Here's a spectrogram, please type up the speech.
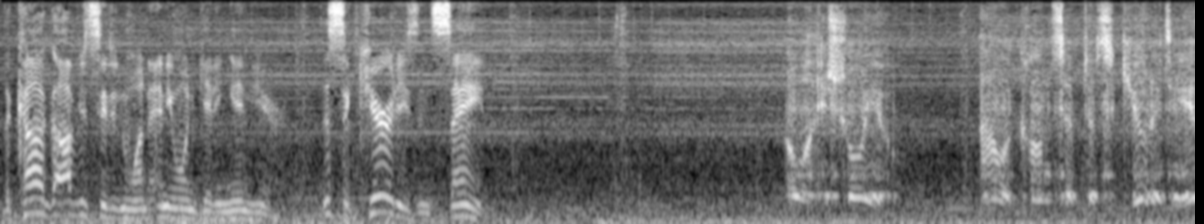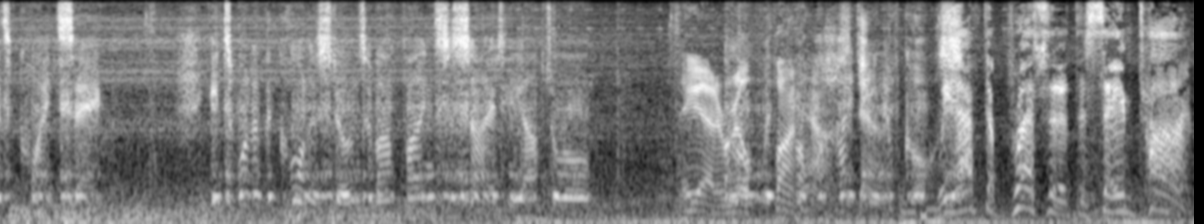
The COG obviously didn't want anyone getting in here. This security's insane. Oh, I assure you, our concept of security is quite sane. It's one of the cornerstones of our fine society, after all. They got a real fun house down of course. We have to press it at the same time.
